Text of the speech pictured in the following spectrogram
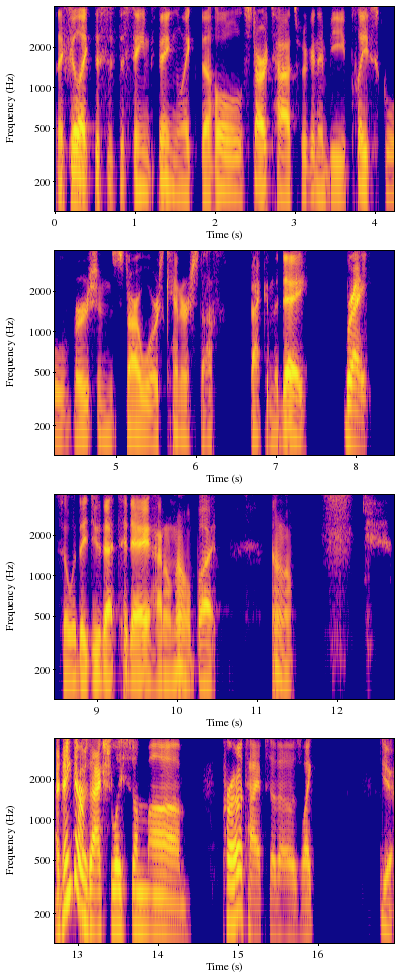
And I feel like this is the same thing. Like the whole Star Tots were going to be Playskool version Star Wars Kenner stuff back in the day. Right. So would they do that today? I don't know, but I don't know. I think there was actually some um, prototypes of those, like Yeah.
